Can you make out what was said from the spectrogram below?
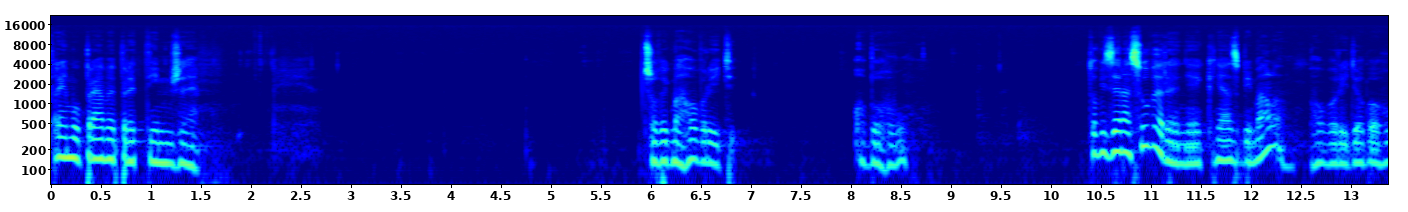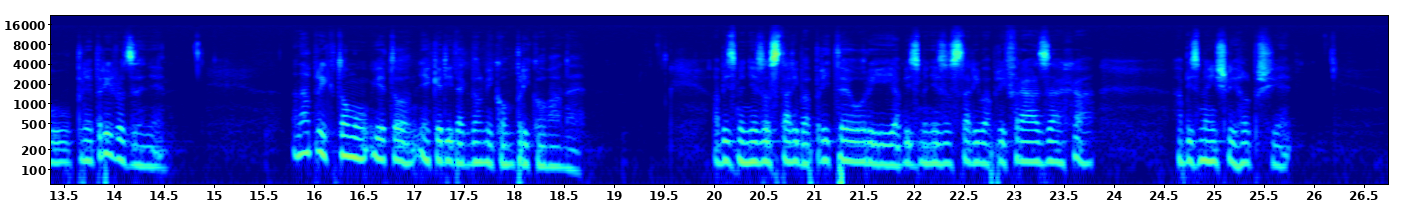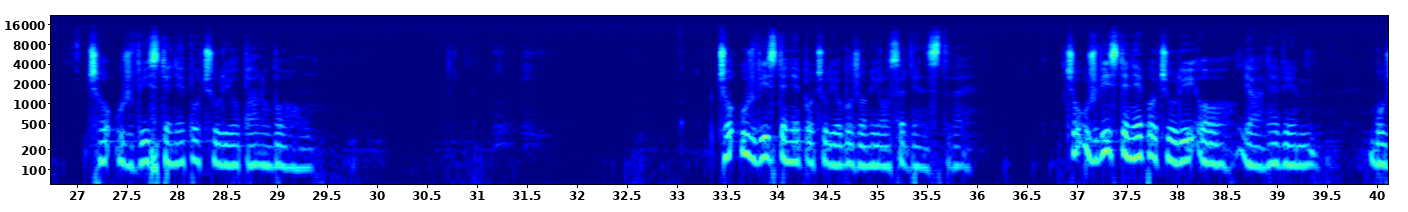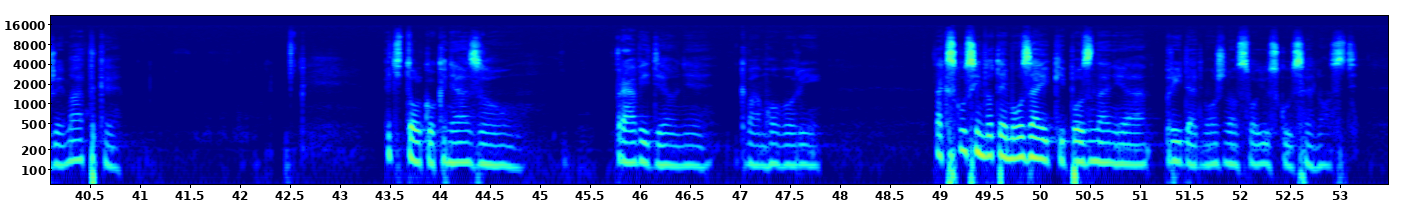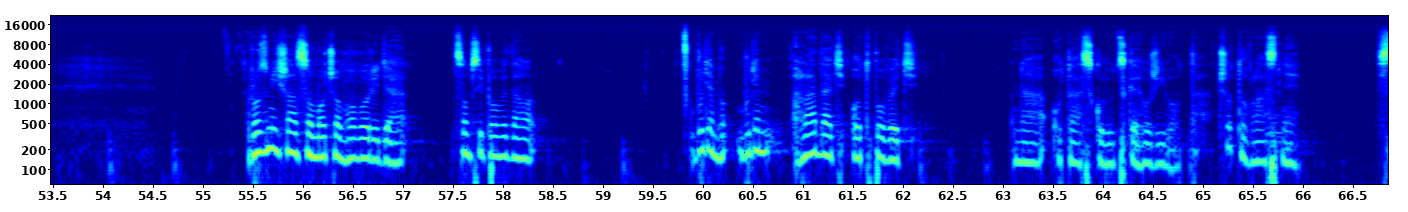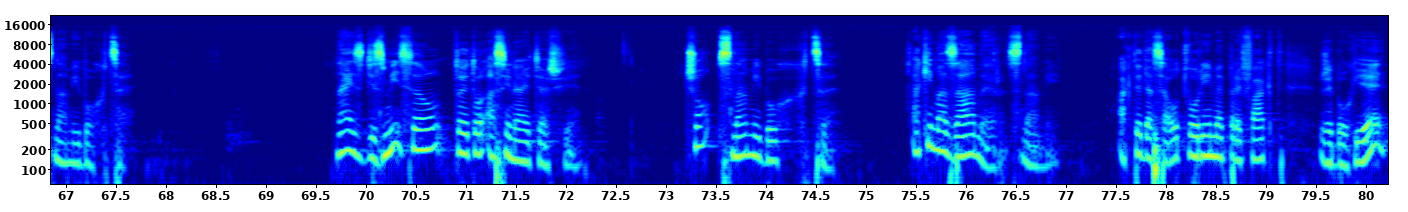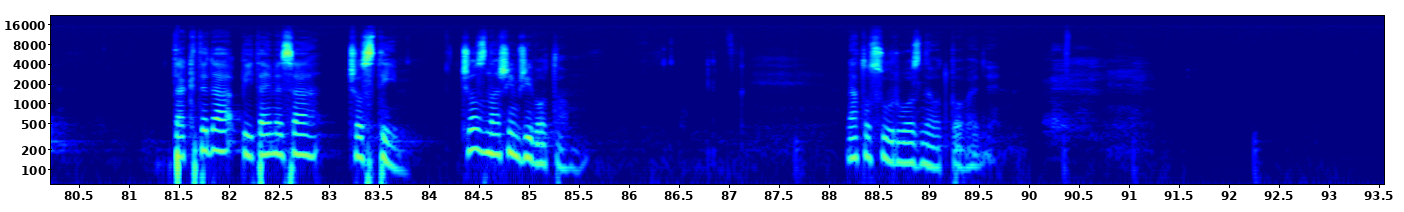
Trému práve pred tým, že človek má hovoriť o Bohu. To vyzerá suverénne. Kňaz by mal hovoriť o Bohu úplne prirodzene. A napriek tomu je to niekedy tak veľmi komplikované. Aby sme nezostali iba pri teórii, aby sme nezostali iba pri frázach a aby sme išli hĺbšie. Čo už vy ste nepočuli o Pánu Bohu? Čo už vy ste nepočuli o Božom milosrdenstve? Čo už vy ste nepočuli o, ja neviem, Božej Matke? Veď toľko kňazov pravidelne k vám hovorí. Tak skúsim do tej mozaiky poznania pridať možno svoju skúsenosť. Rozmýšľal som, o čom hovoriť a som si povedal, budem, budem hľadať odpoveď na otázku ľudského života. Čo to vlastne s nami Boh chce? Nájsť zmysel, to je to asi najťažšie. Čo s nami Boh chce? Aký má zámer s nami? Ak teda sa otvoríme pre fakt, že Boh je, tak teda pýtajme sa, čo s tým? Čo s našim životom? Na to sú rôzne odpovede.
